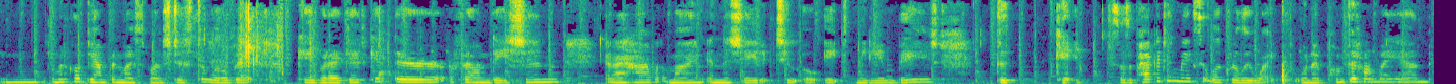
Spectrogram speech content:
I'm gonna go dampen my sponge just a little bit. Okay, but I did get their foundation and I have mine in the shade 208 Medium Beige. The Okay, so the packaging makes it look really white, but when I pumped it on my hand,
